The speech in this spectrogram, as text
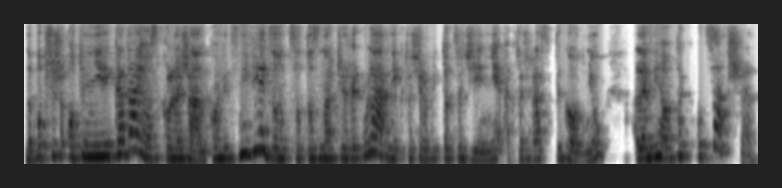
No bo przecież o tym nie gadają z koleżanką, więc nie wiedzą, co to znaczy regularnie. Ktoś robi to codziennie, a ktoś raz w tygodniu, ale miał tak od zawsze.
